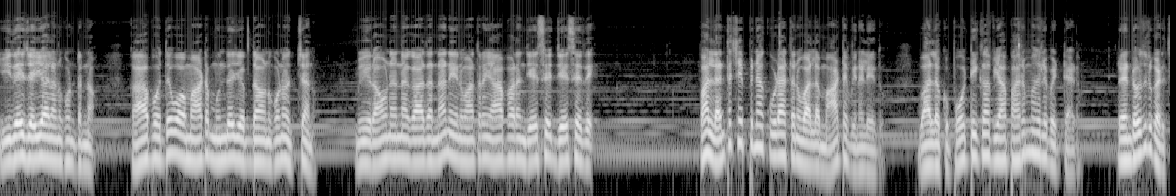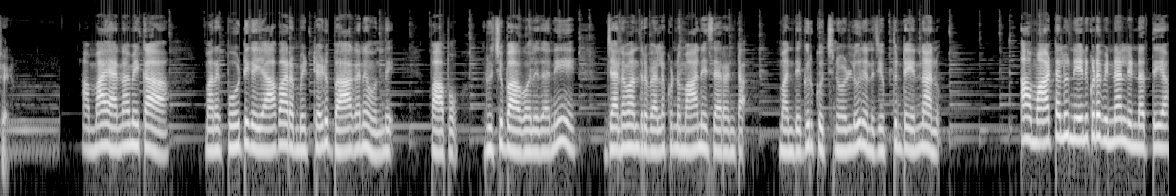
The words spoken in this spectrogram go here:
ఇదే చెయ్యాలనుకుంటున్నాం. కాకపోతే ఓ మాట ముందే చెప్దాం అనుకుని వచ్చాను. మీరు అవునన్నా కాదన్నా నేను మాత్రం వ్యాపారం చేసేది చేసేదే. వాళ్ళెంత చెప్పినా కూడా అతను వాళ్ళ మాట వినలేదు. వాళ్ళకు పోటీగా వ్యాపారం మొదలుపెట్టాడు. రెండు రోజులు గడిచాయి. అమ్మాయి అన్నామిక మనకు పోటీగా వ్యాపారం పెట్టాడు బాగానే ఉంది. పాపం రుచి బాగోలేదని జనం వెళ్ళకుండా మానేశారంట. మన దగ్గరకు వచ్చిన వాళ్ళు నేను చెప్తుంటే విన్నాను. ఆ మాటలు నేను కూడా విన్నానులేండి అత్తయ్య.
